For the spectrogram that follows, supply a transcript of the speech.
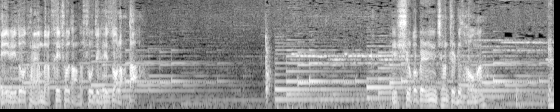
比比多看两本黑手党的书就可以做老大。你试过被人用枪指着头吗？没有。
